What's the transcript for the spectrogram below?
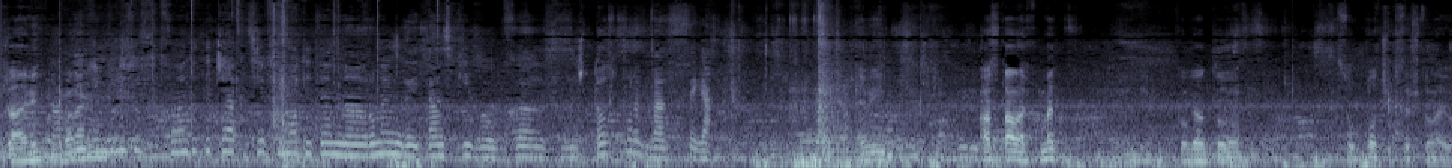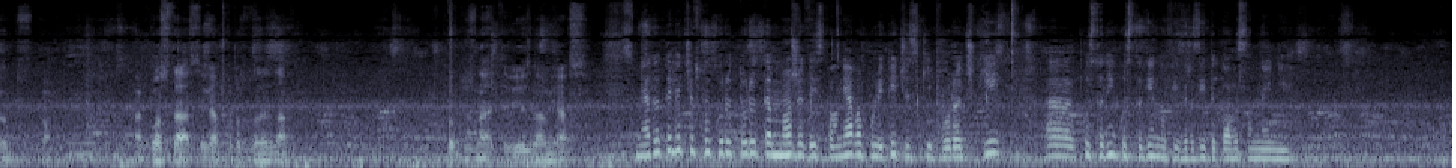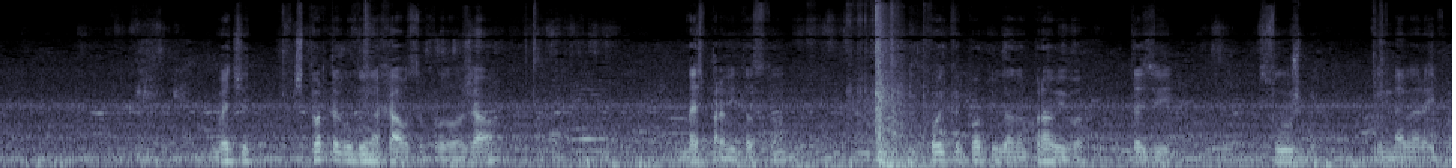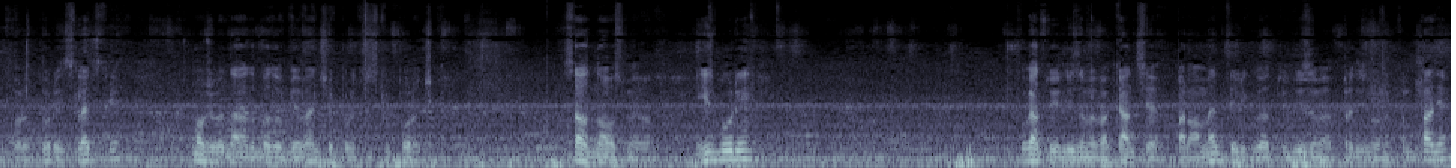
уважаеми. Господин Борисов, в момента тече акция в имотите на Румен Гайтански вълк. Защо според вас сега? Еми, аз станах кмет, когато се опълчих срещу него. А какво става сега, просто не знам. Каквото знаете, вие знам и аз. Смятате ли, че прокуратурата може да изпълнява политически поръчки? Костадин Костадинов изрази такова съмнение. Вече четвърта година хаоса продължава, без правителство. И кой каквото и да направи в тези служби, и МВР, и прокуратура, и следствие, може веднага да бъде обявен, че е политическа поръчка. Сега отново сме в избори. Когато излизаме вакансия в парламента или когато излизаме в предизборна кампания,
